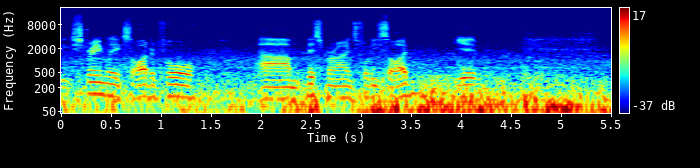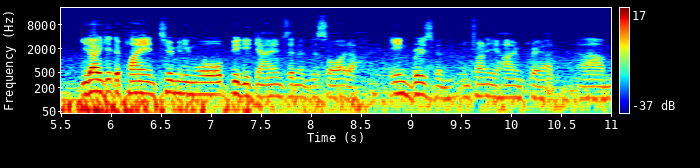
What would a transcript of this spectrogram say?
extremely excited for um, this Maroons footy side. Yeah, you don't get to play in too many more bigger games than a decider in Brisbane in front of your home crowd. Um,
